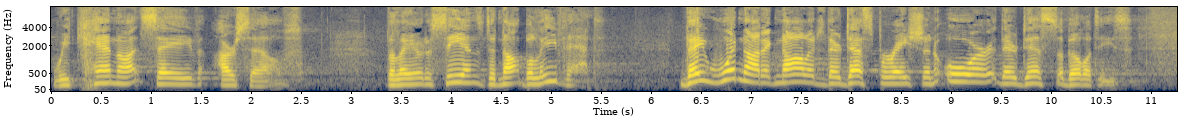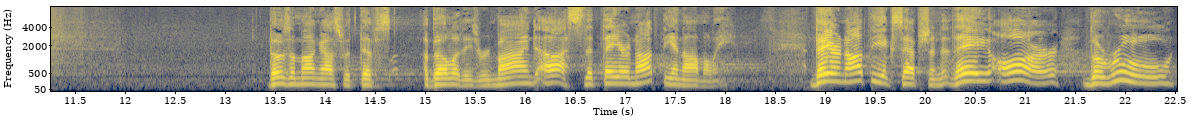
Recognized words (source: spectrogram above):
We cannot save ourselves. The Laodiceans did not believe that. They would not acknowledge their desperation or their disabilities. Those among us with disabilities remind us that they are not the anomaly. They are not the exception. They are the rule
